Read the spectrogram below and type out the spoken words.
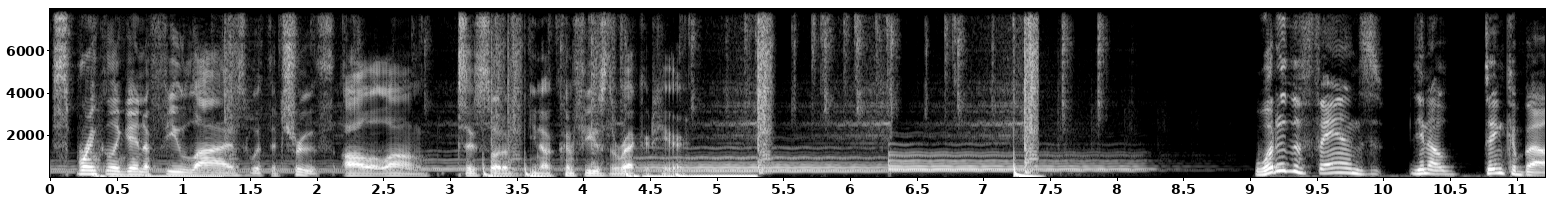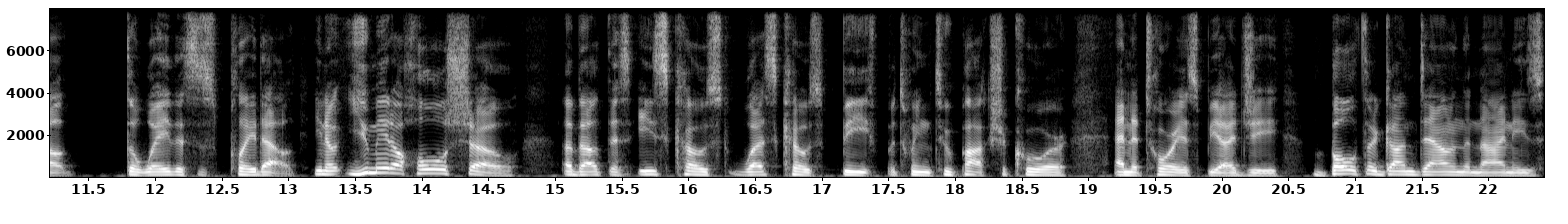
sprinkling in a few lies with the truth all along to sort of, you know, confuse the record here. What do the fans, you know, think about the way this is played out? You know, you made a whole show about this East Coast West Coast beef between Tupac Shakur and Notorious B.I.G. Both are gunned down in the 90s.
